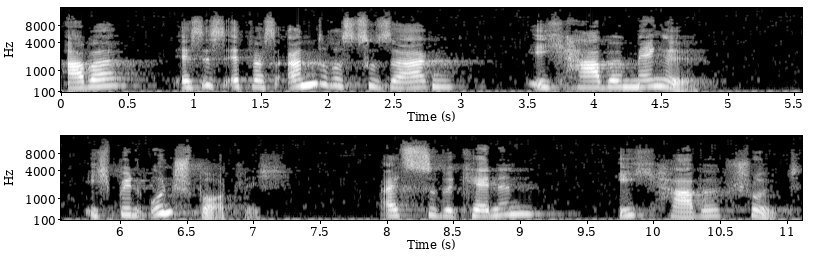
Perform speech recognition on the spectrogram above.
Aber es ist etwas anderes zu sagen, ich habe Mängel ich bin unsportlich, als zu bekennen, ich habe Schuld.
